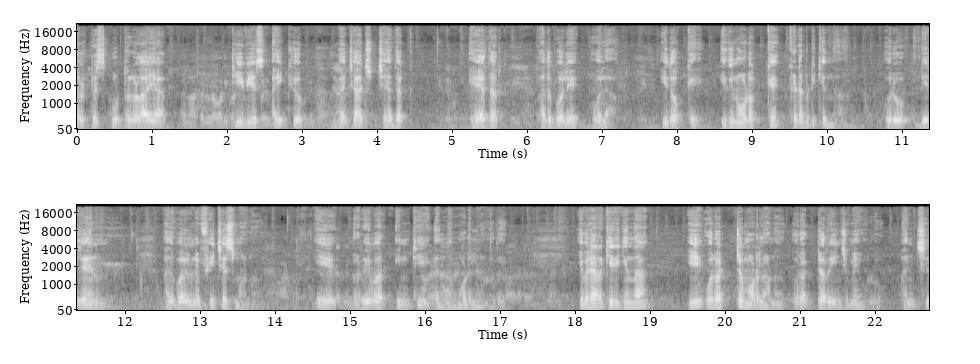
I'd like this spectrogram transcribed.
ഇലക്ട്രിക് സ്കൂട്ടറുകളായ T V S iQube Bajaj Chetak Ather അതുപോലെ ഓല ഇതൊക്കെ ഇതിനോടൊക്കെ കിടപിടിക്കുന്ന ഒരു ഡിസൈനും അതുപോലെ തന്നെ ഫീച്ചേഴ്സുമാണ് ഈ റിവർ ഇന്റി എന്ന മോഡലിനുള്ളത്. ഇവരിറക്കിയിരിക്കുന്ന ഈ ഒരൊറ്റ മോഡലാണ് ഒരൊറ്റ റേഞ്ചുമേ ഉള്ളൂ. അഞ്ച്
